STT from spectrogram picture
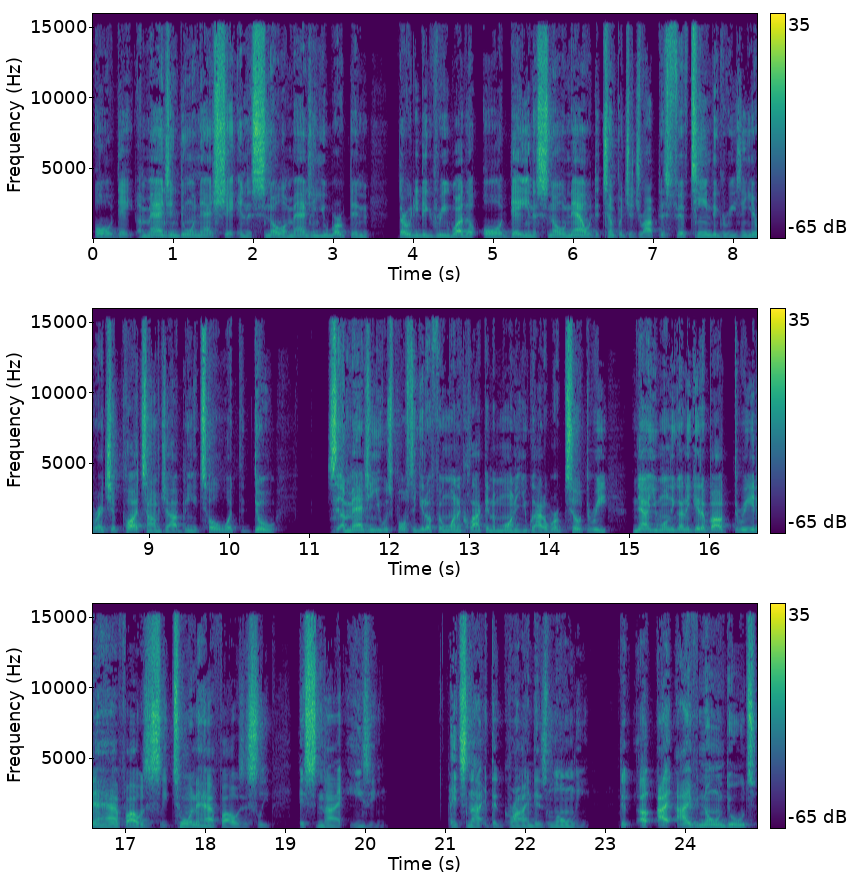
all day. Imagine doing that shit in the snow. Imagine you worked in 30 degree weather all day in the snow. Now with the temperature drop, it's 15 degrees and you're at your part-time job being told what to do. So imagine you were supposed to get off at one o'clock in the morning. You got to work till three. Now you're only going to get about three and a half hours of sleep, two and a half hours of sleep. It's not easy. It's not the grind is lonely. The, uh, I I've known dudes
